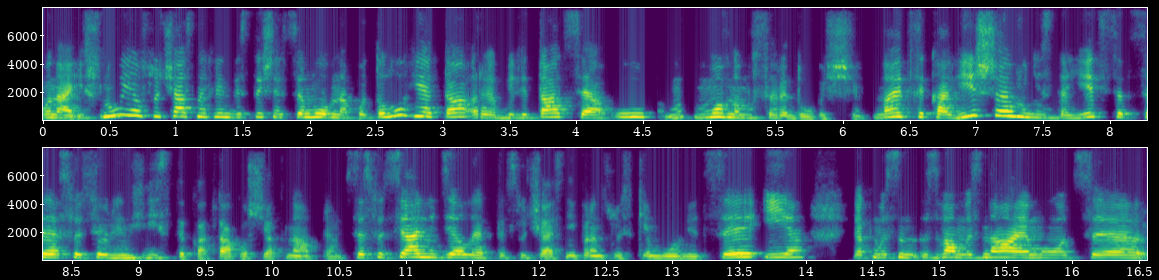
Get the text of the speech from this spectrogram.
вона існує у сучасних лінгвістичних. Це мовна патологія та реабілітація у мовному середовищі. Найцікавіше, мені здається, це соціолінгвістика, також як напрям. Це соціальні діалекти в сучасній французькій мові. Це і як ми з вами знаємо, це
